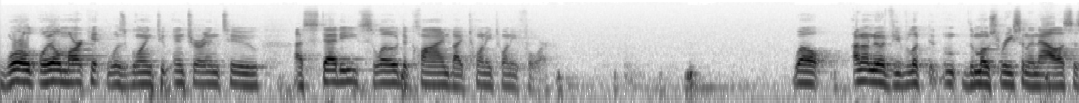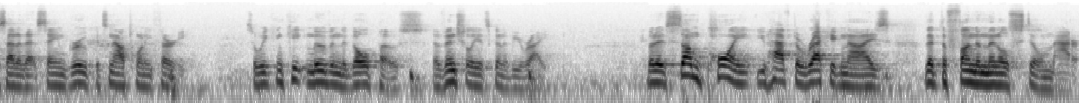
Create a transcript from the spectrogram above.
world oil market was going to enter into a steady, slow decline by 2024. Well, I don't know if you've looked at the most recent analysis out of that same group, it's now 2030. So we can keep moving the goalposts. Eventually, it's going to be right. But at some point, you have to recognize that the fundamentals still matter.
